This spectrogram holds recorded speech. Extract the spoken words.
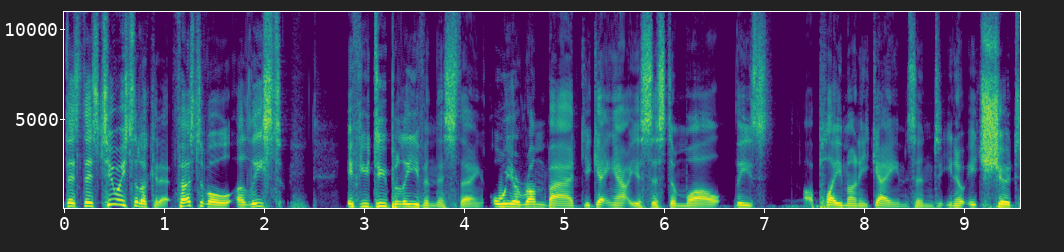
there's there's two ways to look at it. First of all, at least if you do believe in this thing, all your run bad, you're getting out of your system while these are play money games, and you know it should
